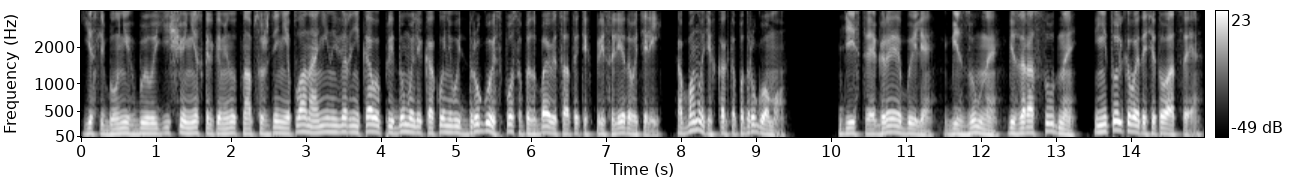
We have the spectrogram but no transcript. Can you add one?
Если бы у них было еще несколько минут на обсуждение плана, они наверняка бы придумали какой-нибудь другой способ избавиться от этих преследователей, обмануть их как-то по-другому. Действия Грея были безумны, безрассудны, и не только в этой ситуации.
